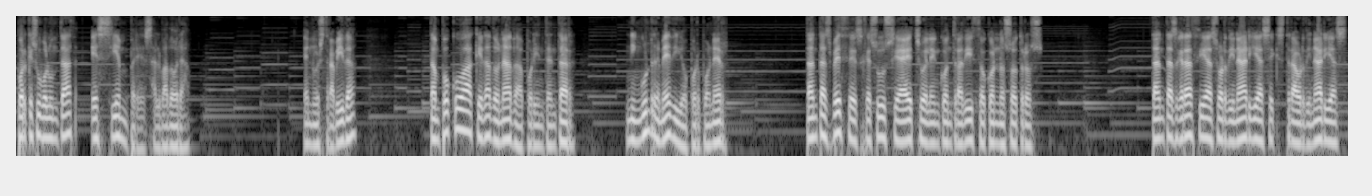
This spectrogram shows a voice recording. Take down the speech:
porque su voluntad es siempre salvadora. En nuestra vida, tampoco ha quedado nada por intentar, ningún remedio por poner. Tantas veces Jesús se ha hecho el encontradizo con nosotros. Tantas gracias ordinarias, extraordinarias,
